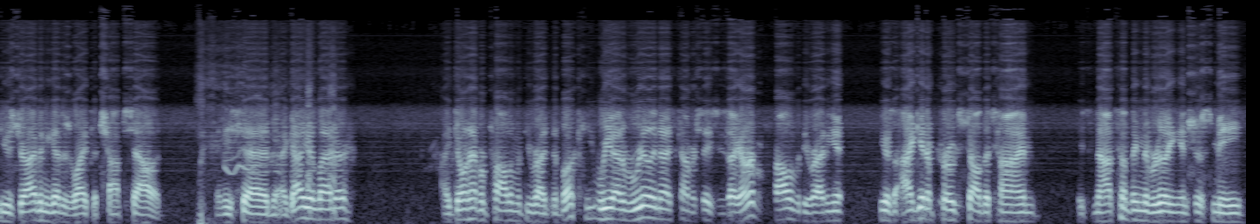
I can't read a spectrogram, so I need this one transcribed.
he was driving to get his wife a chopped salad, and he said, "I got your letter. I don't have a problem with you writing the book." We had a really nice conversation. He's like, "I don't have a problem with you writing it." He goes, "I get approached all the time. It's not something that really interests me,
